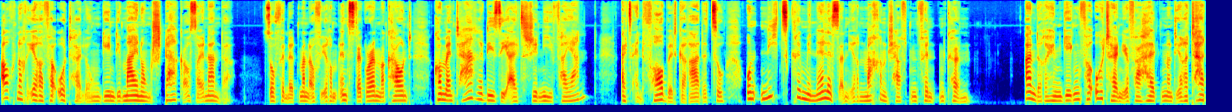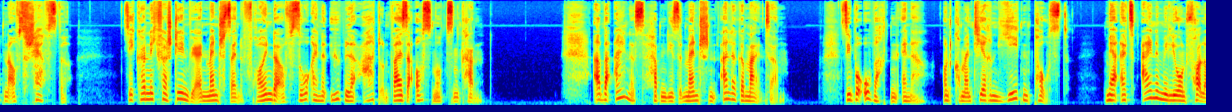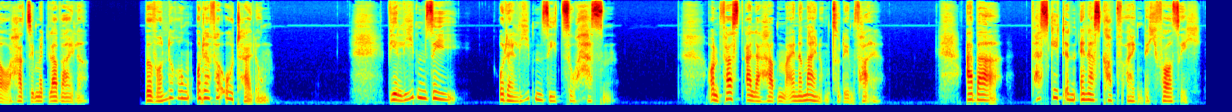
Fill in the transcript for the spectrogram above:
Auch nach ihrer Verurteilung gehen die Meinungen stark auseinander. So findet man auf ihrem Instagram-Account Kommentare, die sie als Genie feiern, als ein Vorbild geradezu und nichts Kriminelles an ihren Machenschaften finden können. Andere hingegen verurteilen ihr Verhalten und ihre Taten aufs Schärfste. Sie können nicht verstehen, wie ein Mensch seine Freunde auf so eine üble Art und Weise ausnutzen kann. Aber eines haben diese Menschen alle gemeinsam. Sie beobachten Anna und kommentieren jeden Post. Mehr als eine Million Follower hat sie mittlerweile. Bewunderung oder Verurteilung? Wir lieben sie oder lieben sie zu hassen. Und fast alle haben eine Meinung zu dem Fall. Aber was geht in Ennas Kopf eigentlich vor sich?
